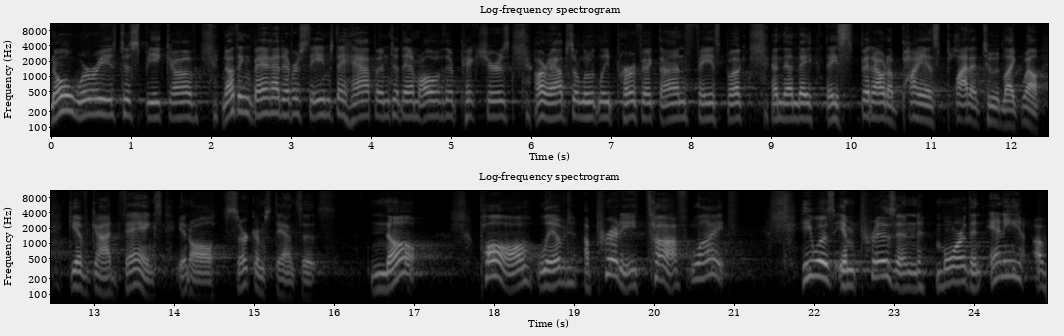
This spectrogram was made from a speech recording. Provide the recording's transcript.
no worries to speak of. Nothing bad ever seems to happen to them. All of their pictures are absolutely perfect on Facebook. And then they, they spit out a pious platitude like, well, give God thanks in all circumstances. No. Paul lived a pretty tough life. He was imprisoned more than any of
